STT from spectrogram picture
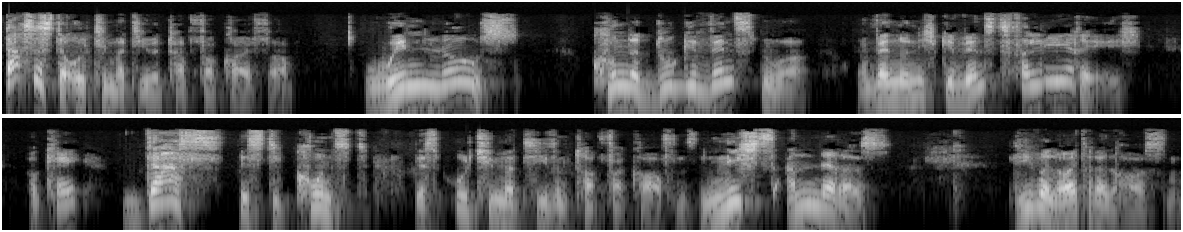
Das ist der ultimative Top-Verkäufer. Win-lose. Kunde, du gewinnst nur. Und wenn du nicht gewinnst, verliere ich. Okay? Das ist die Kunst des ultimativen Top-Verkaufens. Nichts anderes. Liebe Leute da draußen,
